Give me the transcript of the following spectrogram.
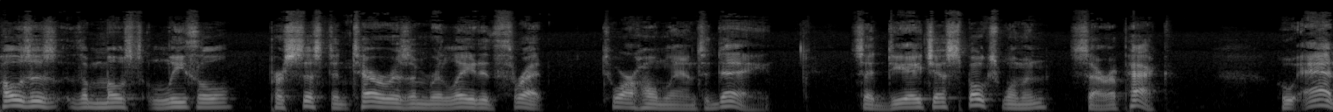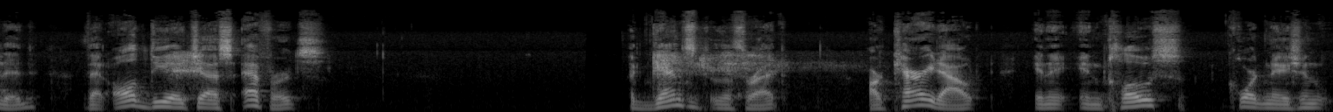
poses the most lethal, persistent terrorism related threat to our homeland today, said DHS spokeswoman Sarah Peck, who added that all DHS efforts against the threat are carried out in, a, in close coordination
